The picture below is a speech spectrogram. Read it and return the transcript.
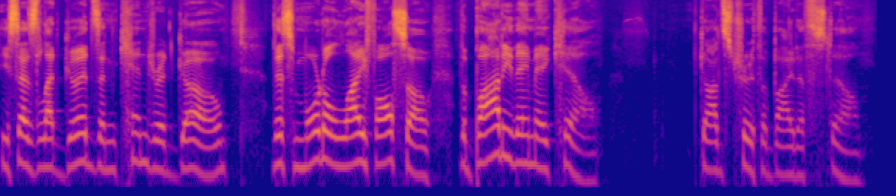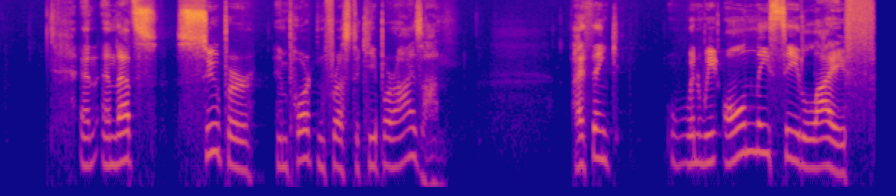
He says, Let goods and kindred go, this mortal life also, the body they may kill. God's truth abideth still. And, and that's super important for us to keep our eyes on. I think when we only see life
